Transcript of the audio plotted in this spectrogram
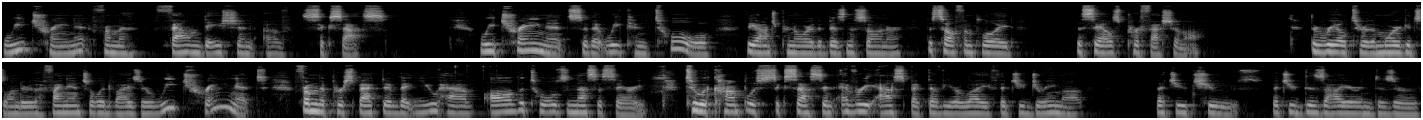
We train it from a foundation of success. We train it so that we can tool the entrepreneur, the business owner, the self employed, the sales professional the realtor, the mortgage lender, the financial advisor. We train it from the perspective that you have all the tools necessary to accomplish success in every aspect of your life that you dream of, that you choose, that you desire and deserve.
